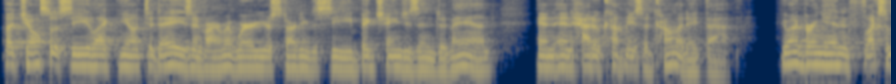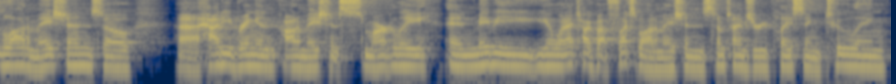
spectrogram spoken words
But you also see like, you know, today's environment where you're starting to see big changes in demand and, and how do companies accommodate that? You want to bring in flexible automation. So uh, how do you bring in automation smartly? And maybe, you know, when I talk about flexible automation, sometimes you're replacing tooling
